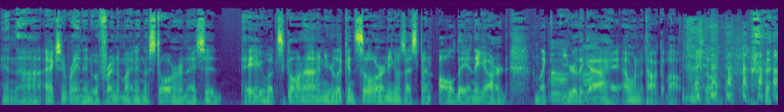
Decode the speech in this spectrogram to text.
and uh, I actually ran into a friend of mine in the store, and I said, hey, what's going on? You're looking sore. And he goes, I spent all day in the yard. I'm like, uh-huh. you're the guy I want to talk about. So.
